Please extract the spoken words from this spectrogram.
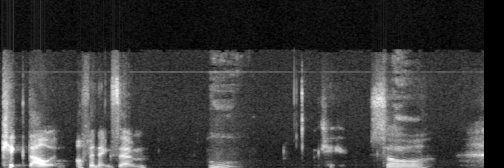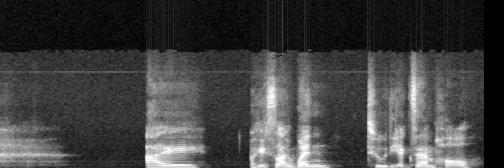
kicked out of an exam. Ooh. Okay, so I okay, so I went to the exam hall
